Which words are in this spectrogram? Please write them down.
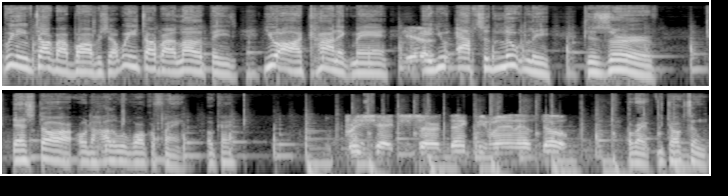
We didn't even talk about barbershop. We didn't talk about a lot of things. You are iconic, man, Yeah. and you absolutely deserve that star on the Hollywood Walk of Fame. Okay. Appreciate you, sir. Thank you, man. That's dope. All right, we talk soon.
